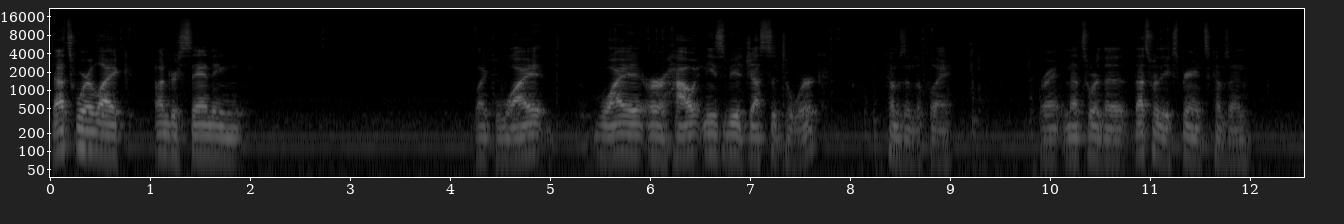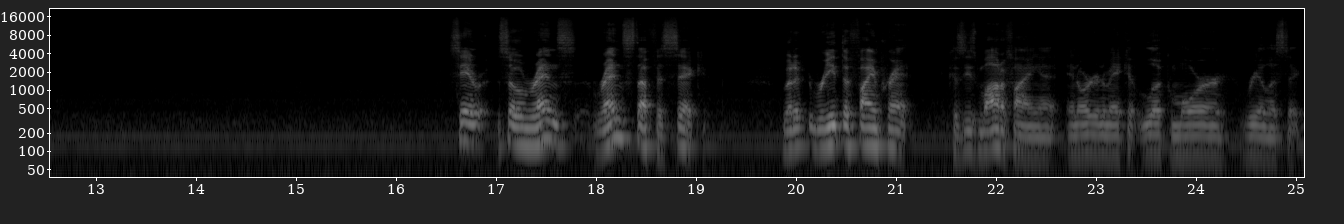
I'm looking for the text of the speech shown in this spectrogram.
that's where like understanding like why it why it, or how it needs to be adjusted to work comes into play right and that's where the that's where the experience comes in See, so Ren's Ren's stuff is sick, but it, read the fine print because he's modifying it in order to make it look more realistic.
